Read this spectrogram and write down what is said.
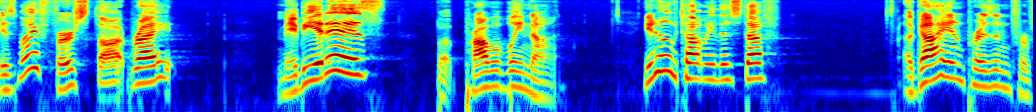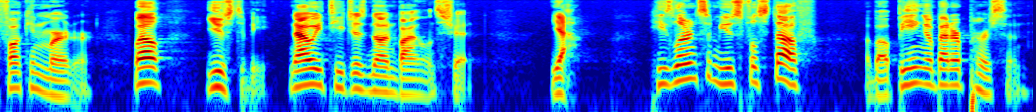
Is my first thought right? Maybe it is, but probably not. You know who taught me this stuff? A guy in prison for fucking murder. Well, used to be. Now he teaches nonviolence shit. Yeah, he's learned some useful stuff about being a better person.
